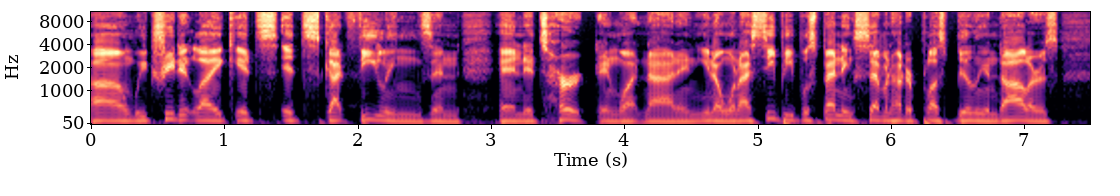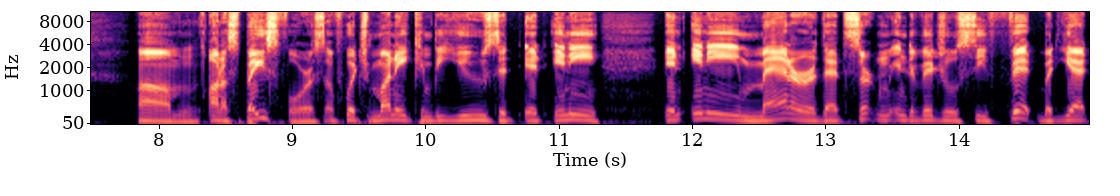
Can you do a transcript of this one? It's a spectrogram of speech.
Um, we treat it like it's it's got feelings and and it's hurt and whatnot. And you know, when I see people spending seven hundred plus billion dollars um, on a space force, of which money can be used at, at any in any manner that certain individuals see fit, but yet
